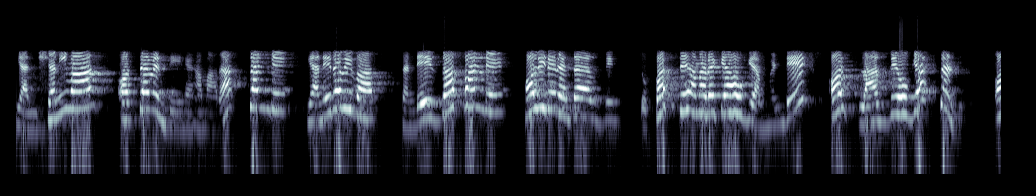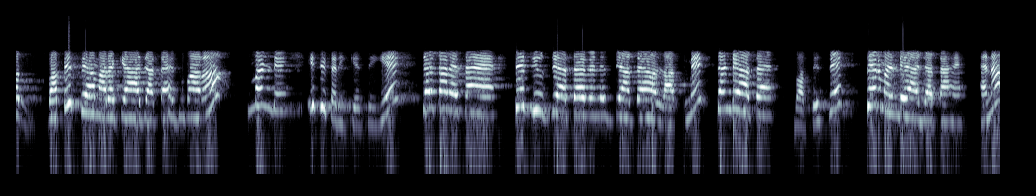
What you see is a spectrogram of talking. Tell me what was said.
यानी शनिवार और सेवन डे है हमारा संडे यानी रविवार। Sunday is the fun day holiday रहता है उस दिन। तो फ़र्स्ट डे हमारा क्या हो गया? मंडे और लास्ट डे हो गया संडे और वापस से हमारा क्या आ जाता है दोबारा? मंडे इसी तरीके से ये चलता रहता है। फिर ट्यूसडे आता है वेनेसडे आता है और लास्ट में संडे आता है, वापस से फिर मंडे आ जाता है है ना?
